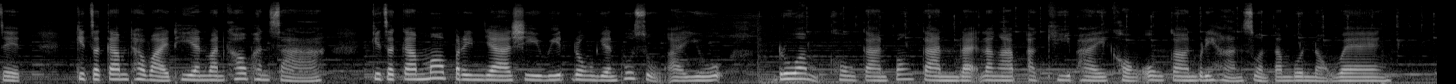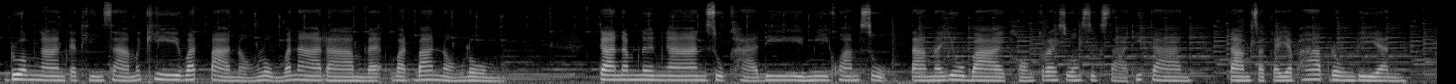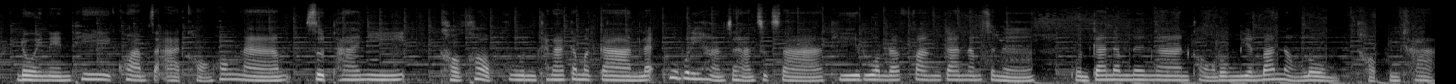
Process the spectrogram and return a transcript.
2567 กิจกรรมถวายเทียนวันเข้าพรรษา กิจกรรมมอบปริญญาชีวิตโรงเรียนผู้สูงอายุ ร่วมโครงการป้องกันและระงับอัคคีภัยขององค์การบริหารส่วนตำบลหนองแวง ร่วมงานกระถินสามัคคี วัดป่าหนองหล่มวนาราม และวัดบ้านหนองหล่ม การดำเนินงานสุขาดีมีความสุขตามนโยบายของกระทรวงศึกษาธิการ ตามศักยภาพโรงเรียน โดยเน้นที่ความสะอาดของห้องน้ำ สุดท้ายนี้ ขอขอบคุณคณะกรรมการและผู้บริหารสถานศึกษาที่ร่วมรับฟังการนำเสนอ ผลการดำเนินงานของโรงเรียนบ้านหนองลม ขอบคุณค่ะ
